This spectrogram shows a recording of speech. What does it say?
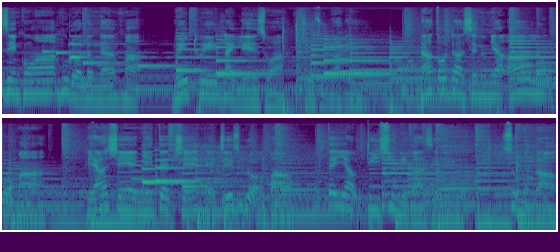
ေ့စဉ်ခွန်အားမှုတော်လုပ်ငန်းမှနှွေးထွေးလိုက်လဲစွာကြိုဆိုပါတယ်။နာတော်တာစင်သူများအားလုံးအပေါ်မှာဖျားရှင်ရဲ့ညီသက်ခြင်းနဲ့ကျေးဇူးတော်အပေါင်းတက်ရောက်တည်ရှိနေပါစေလို့ဆုမွန်ကောင်း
